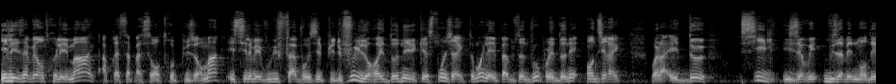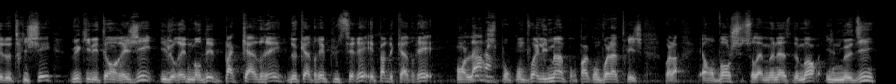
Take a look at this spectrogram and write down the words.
Il les avait entre les mains, après ça passait entre plusieurs mains, et s'il avait voulu favoriser Puy du Fou, il aurait donné les questions directement, il n'avait pas besoin de vous pour les donner en direct. Voilà. Et deux, si vous avez demandé de tricher, vu qu'il était en régie, il aurait demandé de pas cadrer, de cadrer plus serré et pas de cadrer en large pour qu'on voit les mains, pour pas qu'on voit la triche. Voilà. Et en revanche, sur la menace de mort, il me dit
